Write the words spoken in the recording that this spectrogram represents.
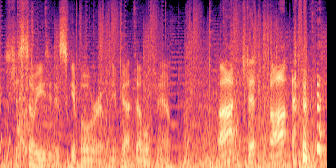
It's just so easy to skip over it when you've got double jump. Ah, shit. Ah.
